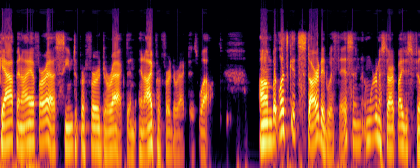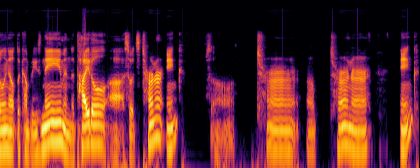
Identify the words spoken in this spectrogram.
GAAP and IFRS seem to prefer direct, and, and I prefer direct as well. Um, but let's get started with this, and, we're going to start by just filling out the company's name and the title. Uh, so it's Turner Inc. So Turn, uh, Turner Inc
